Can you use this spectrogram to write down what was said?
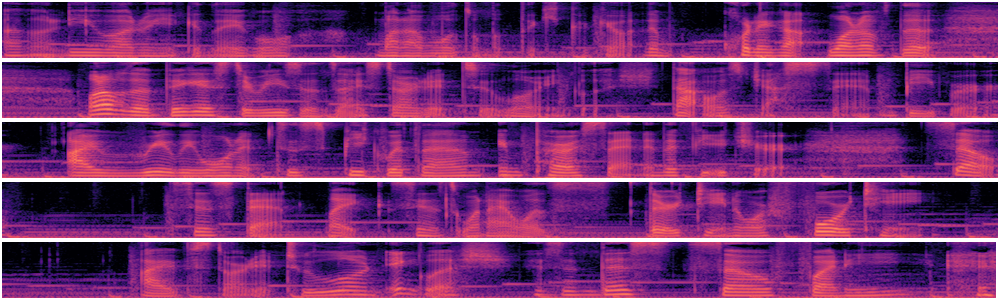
あの理由はあるんやけど英語を学ぼうと思ったきっかけはでもこれが one of the one of the biggest reasons I started to learn English that was Justin Bieber I really wanted to speak with him in person in the future so since then like since when I was 13 or 14 I've started to learn English. Isn't this so funny?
